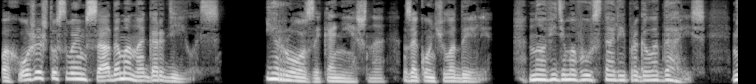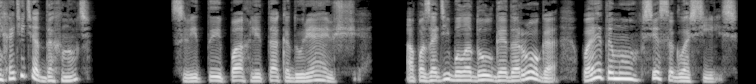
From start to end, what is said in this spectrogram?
Похоже, что своим садом она гордилась. «И розы, конечно», — закончила Дели. «Но, видимо, вы устали и проголодались. Не хотите отдохнуть?» Цветы пахли так одуряюще, а позади была долгая дорога, поэтому все согласились.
